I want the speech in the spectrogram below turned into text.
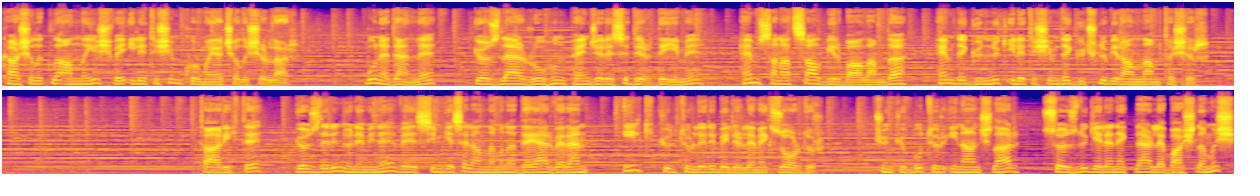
karşılıklı anlayış ve iletişim kurmaya çalışırlar. Bu nedenle gözler ruhun penceresidir deyimi hem sanatsal bir bağlamda hem de günlük iletişimde güçlü bir anlam taşır. Tarihte gözlerin önemine ve simgesel anlamına değer veren ilk kültürleri belirlemek zordur. Çünkü bu tür inançlar sözlü geleneklerle başlamış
